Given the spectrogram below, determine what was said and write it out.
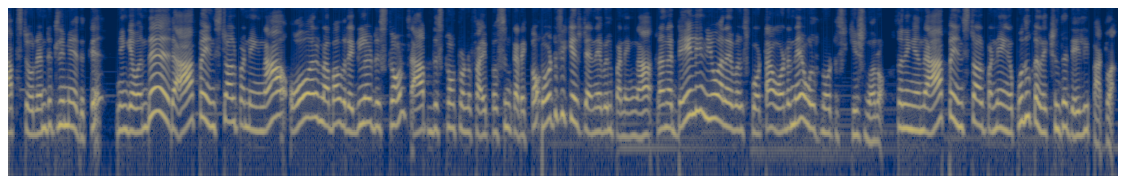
App Store ரெண்டுத்துலயுமே இருக்கு. நீங்க வந்து இந்த ஆப்பை இன்ஸ்டால் பண்ணீங்கன்னா over and above regular discounts app discount ஒன்று ஃபைவ் பர்சன்ட் கிடைக்கும். நோட்டிஃபிகேஷன் எனேபிள் பண்ணீங்கன்னா நாங்க டெய்லி நியூ அரைவல்ஸ் போட்டா உடனே உங்களுக்கு நோட்டிஃபிகேஷன் வரும். ஸோ நீங்க இந்த ஆப்பை இன்ஸ்டால் பண்ணி எங்க புது கலெக்ஷன்ஸை டெய்லி பார்க்கலாம்.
